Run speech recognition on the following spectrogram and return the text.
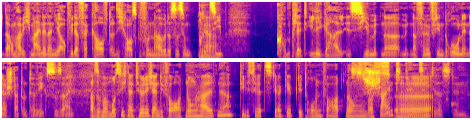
darum habe ich meine dann ja auch wieder verkauft, als ich rausgefunden habe, dass es im Prinzip komplett illegal ist, hier mit einer mit einer vernünftigen Drohne in der Stadt unterwegs zu sein. Also man muss sich natürlich an die Verordnung halten, Ja. die es jetzt ja gibt, die Drohnenverordnung, Das was scheint, wer äh, erzählte das denn?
